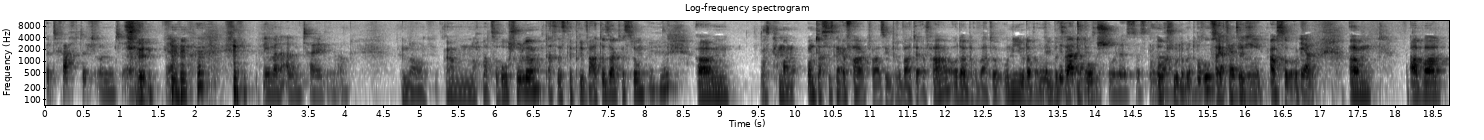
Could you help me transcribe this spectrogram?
betrachtet und äh, Schön. Ja, nehme an allem teil, genau. Genau. Ähm, Nochmal zur Hochschule. Das ist eine private, sagtest du. Mhm. Ähm, das kann man, und das ist eine FH quasi, eine private FH oder eine private Uni oder eine wie private Hochschule ist das genau. Hochschule eine Berufsakademie. Ach so, okay. Ja. Ähm, aber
